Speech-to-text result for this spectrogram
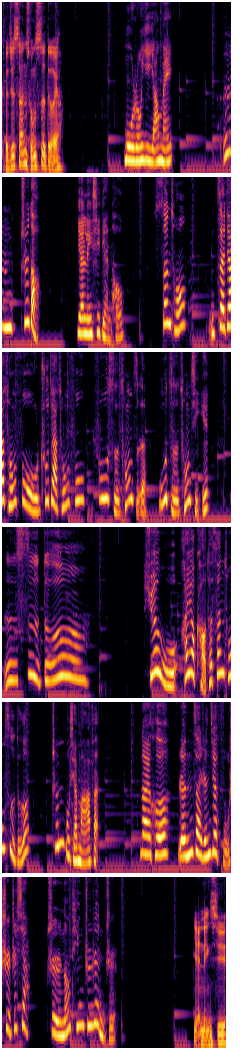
可知三从四德呀？慕容易扬眉，嗯，知道。颜灵犀点头。三从：在家从父，出嫁从夫，夫死从子，无子从己。嗯，四德。学武还要考他三从四德，真不嫌麻烦。奈何人在人家俯视之下，只能听之任之。颜灵犀。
